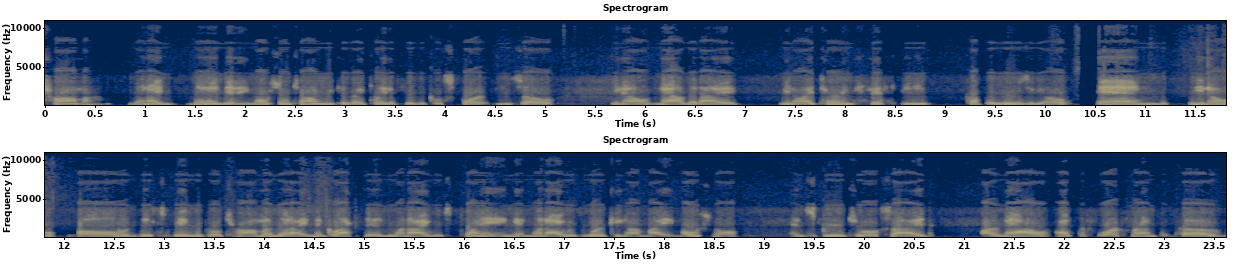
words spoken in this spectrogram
trauma than I than I did emotional trauma because I played a physical sport, and so, you know, now that I, you know, I turned 50 a couple years ago, and you know all of this physical trauma that I neglected when I was playing and when I was working on my emotional and spiritual side are now at the forefront of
